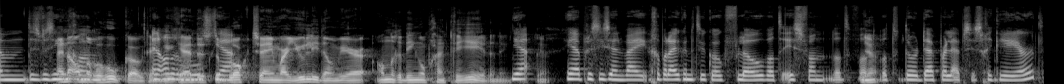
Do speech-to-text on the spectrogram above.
Um, dus we zien En een gewoon- andere hoek ook, denk ik. Hè? hoek, dus de ja. blockchain waar jullie dan weer andere dingen op gaan creëren, denk Ja, ik. Ja. ja, precies. En wij gebruiken natuurlijk ook Flow, wat is van wat, wat, wat door Dapper Labs is gecreëerd.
